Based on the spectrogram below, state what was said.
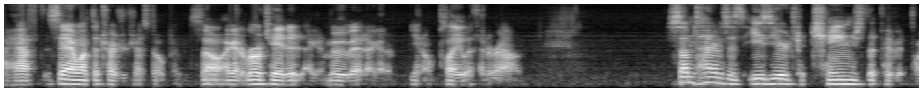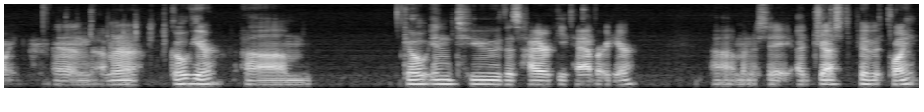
I have to say I want the treasure chest open. So I got to rotate it, I got to move it, I got to you know play with it around. Sometimes it's easier to change the pivot point. and I'm gonna go here, um, go into this hierarchy tab right here. I'm gonna say adjust pivot point,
